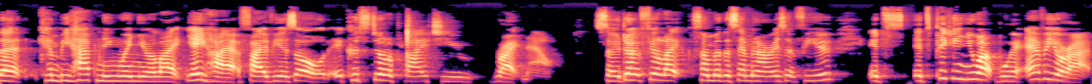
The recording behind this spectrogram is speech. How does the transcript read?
that can be happening when you're like yay high at five years old, it could still apply to you right now. So don't feel like some of the seminar isn't for you. It's it's picking you up wherever you're at,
